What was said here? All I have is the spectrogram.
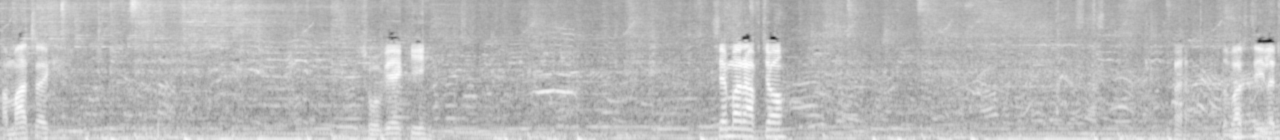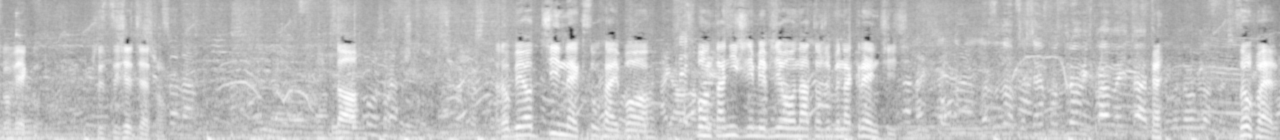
Hamaczek. Człowieki. Siema Rafcio. Zobaczcie ile człowieku. Wszyscy się cieszą. Co? Robię odcinek, słuchaj, bo spontanicznie mnie wzięło na to, żeby nakręcić. Bardzo dobrze, chciałem pozdrowić mamę i tatę, będą oglądać. Super.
